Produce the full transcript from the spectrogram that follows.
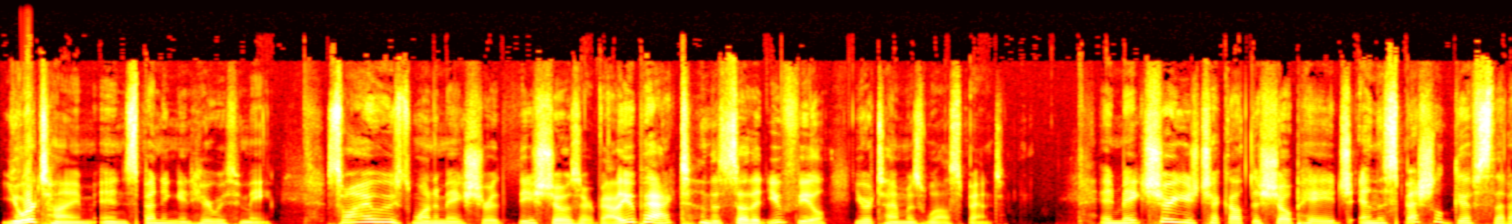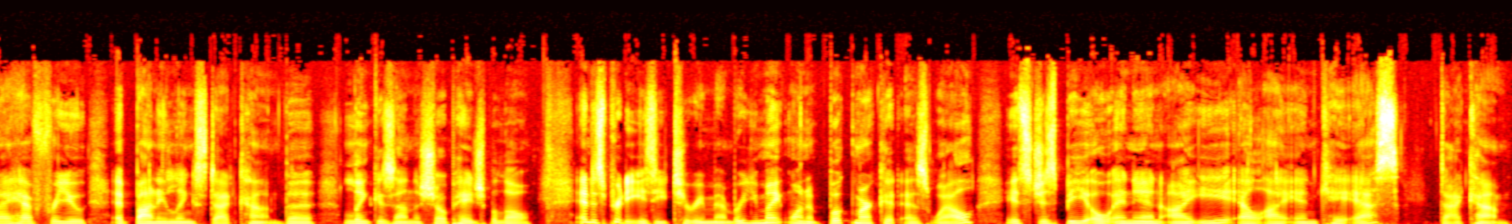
your time and spending it here with me. So I always want to make sure that these shows are value packed so that you feel your time was well spent. And make sure you check out the show page and the special gifts that I have for you at bonnielinks.com. The link is on the show page below. And it's pretty easy to remember. You might want to bookmark it as well. It's just B O N N I E L I N K S Com.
